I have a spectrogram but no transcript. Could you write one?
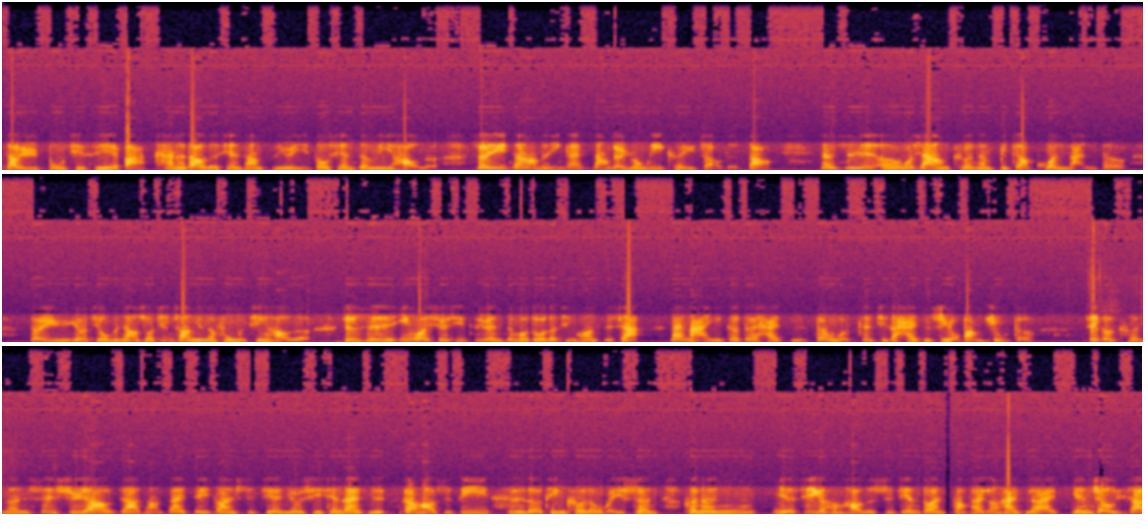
教育部其实也把看得到的线上资源也都先整理好了，所以家长们应该相对容易可以找得到。但是呃，我想可能比较困难的，对于尤其我们讲说青少年的父母亲好了，就是因为学习资源这么多的情况之下，那哪一个对孩子，对我自己的孩子是有帮助的？这个可能是需要家长在这段时间，尤其现在是刚好是第一次的停课的尾声，可能也是一个很好的时间段，赶快跟孩子来研究一下，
